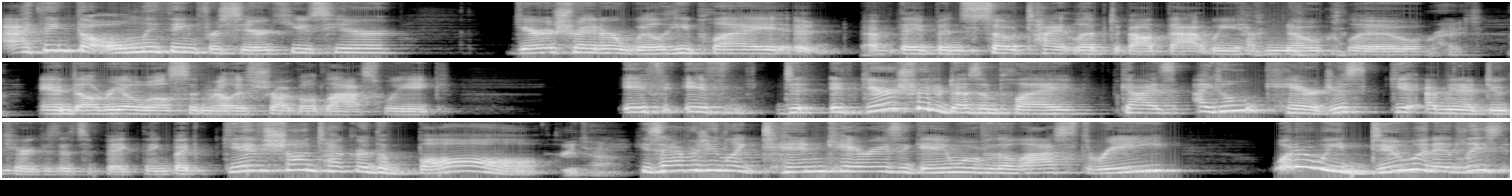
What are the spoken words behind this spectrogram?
I think the only thing for Syracuse here, Garrett Shrader, will he play? Uh, They've been so tight lipped about that. We have no clue. Right. And Del Rio Wilson really struggled last week. If if if Garrett Shrader doesn't play, guys, I don't care. Just get. I mean, I do care because it's a big thing. But give Sean Tucker the ball. Three times. He's averaging like ten carries a game over the last three. What are we doing? At least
